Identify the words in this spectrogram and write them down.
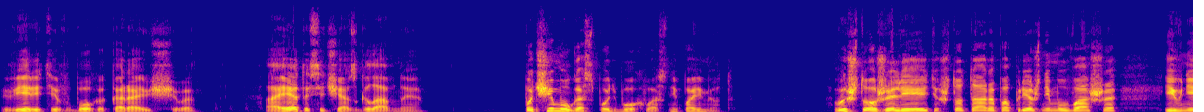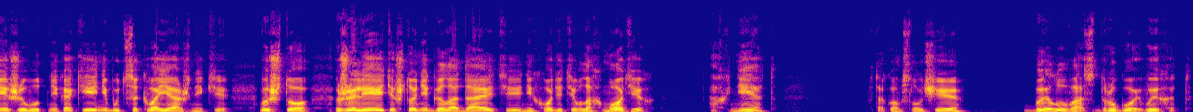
верите в Бога карающего. А это сейчас главное. Почему Господь Бог вас не поймет? Вы что, жалеете, что Тара по-прежнему ваша, и в ней живут не какие-нибудь саквояжники? Вы что, жалеете, что не голодаете и не ходите в лохмотьях? Ах, нет. В таком случае был у вас другой выход,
